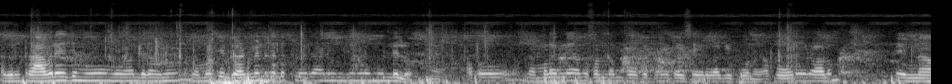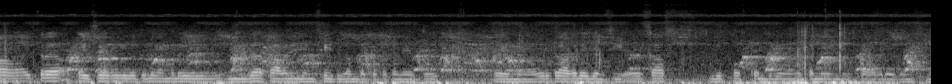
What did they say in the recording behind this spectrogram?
അതൊരു ട്രാവൽ ഏജ് മുഖാന്തരമാണ് നമുക്ക് ഗവൺമെന്റ് തലത്തിലൊരു ആനുകൂല്യങ്ങളൊന്നും ഇല്ലല്ലോ. അപ്പോൾ നമ്മൾ തന്നെയാണ് സ്വന്തം പോക്കറ്റിന് പൈസ ചെലവാക്കി പോകുന്നത് അപ്പോൾ ഓരോരാളും പിന്നെ ഇത്ര പൈസ രൂപത്തിൽ നമ്മൾ വിവിധ ട്രാവൽ ഏജൻസിയായിട്ട് ബന്ധപ്പെട്ട സമയത്ത് പിന്നെ ഒരു ട്രാവൽ ഏജൻസി സാസ് ഗ്രൂപ്പ് ഓഫ് കമ്പനി കണ്ണൂരിൽ ട്രാവൽ ഏജൻസി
